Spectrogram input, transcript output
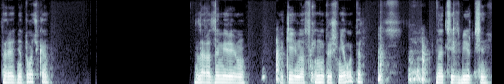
Передня точка. Зараз замірюємо, який у нас внутрішній опір на цій збірці.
